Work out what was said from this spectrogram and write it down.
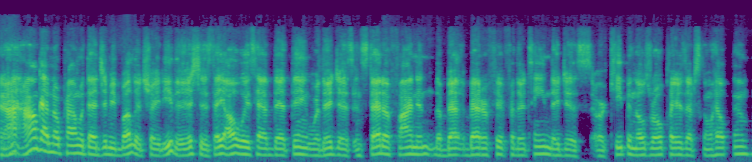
And I, I don't got no problem with that Jimmy Butler trade either. It's just they always have that thing where they're just instead of finding the be- better fit for their team, they just are keeping those role players that's going to help them.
